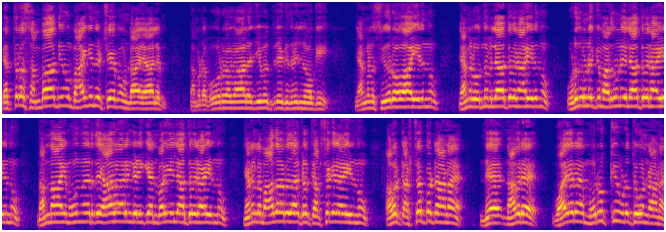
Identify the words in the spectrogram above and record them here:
എത്ര സമ്പാദ്യവും ബാങ്ക് നിക്ഷേപവും ഉണ്ടായാലും നമ്മുടെ പൂർവകാല ജീവിതത്തിലേക്ക് തിരിഞ്ഞു നോക്കി ഞങ്ങൾ സീറോ ആയിരുന്നു ഞങ്ങൾ ഒന്നുമില്ലാത്തവരായിരുന്നു ഉടുതുണിക്കും മറുതുണിയില്ലാത്തവരായിരുന്നു നന്നായി മൂന്ന് നേരത്തെ ആഹാരം കഴിക്കാൻ വകയില്ലാത്തവരായിരുന്നു ഞങ്ങളുടെ മാതാപിതാക്കൾ കർഷകരായിരുന്നു അവർ കഷ്ടപ്പെട്ടാണ് അവരെ വയറ് മുറുക്കി ഉടുത്തുകൊണ്ടാണ്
